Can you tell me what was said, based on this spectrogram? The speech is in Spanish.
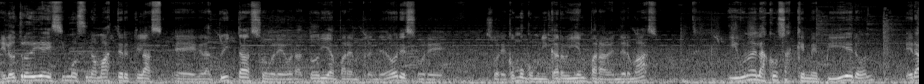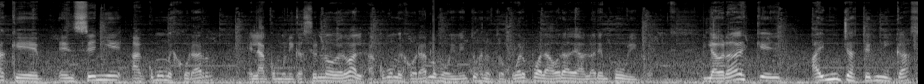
El otro día hicimos una masterclass eh, gratuita sobre oratoria para emprendedores, sobre, sobre cómo comunicar bien para vender más. Y una de las cosas que me pidieron era que enseñe a cómo mejorar en la comunicación no verbal, a cómo mejorar los movimientos de nuestro cuerpo a la hora de hablar en público. Y la verdad es que hay muchas técnicas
